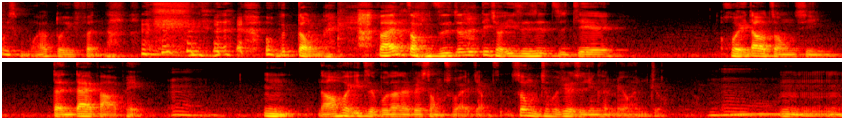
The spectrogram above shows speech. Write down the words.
为什么我要堆粪呢？我不懂哎。反正总之就是地球意思是直接回到中心，等待发配。嗯嗯。然后会一直不断的被送出来这样子，所以我们就回去的时间可能没有很久。嗯嗯嗯嗯，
